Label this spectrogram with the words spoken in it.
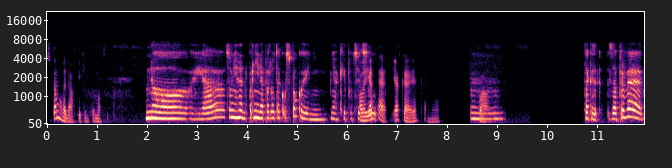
Co tam hledá v těch informacích? No, já, co mě hned první napadlo, tak uspokojení, nějaký pocit. Ale jaké, jaké, jaké, no. Wow. Mm, tak zaprvé uh,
